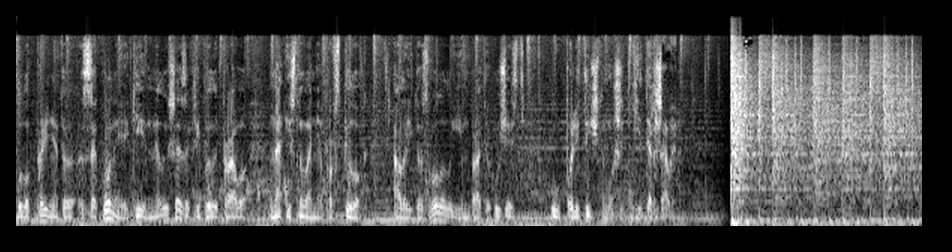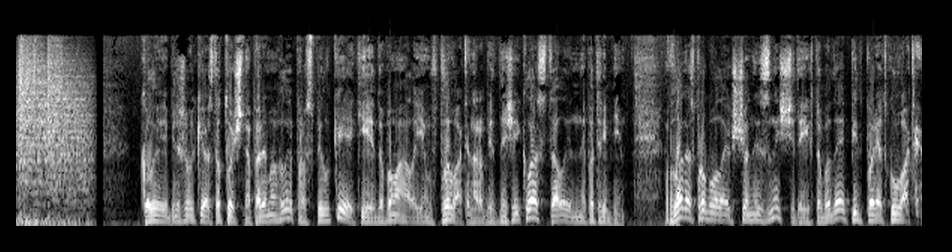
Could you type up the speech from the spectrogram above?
було прийнято закони, які не лише закріпили право на існування профспілок, але й дозволили їм брати участь у політичному житті держави. Коли більшовики остаточно перемогли, профспілки, які допомагали їм впливати на робітничий клас, стали непотрібні. Влада спробувала, якщо не знищити їх, то бодай підпорядкувати.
